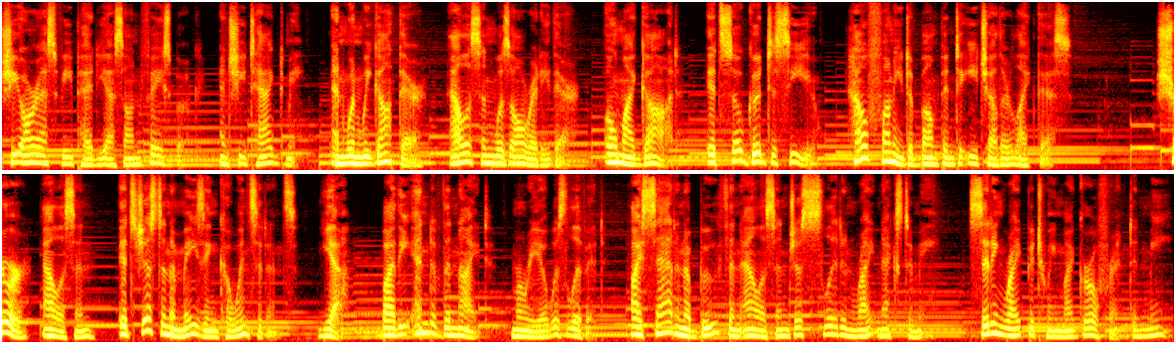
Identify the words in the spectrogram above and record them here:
she RSVP'd yes on Facebook, and she tagged me. And when we got there, Allison was already there. Oh my god, it's so good to see you. How funny to bump into each other like this. Sure, Allison, it's just an amazing coincidence. Yeah. By the end of the night, Maria was livid. I sat in a booth and Allison just slid in right next to me sitting right between my girlfriend and me.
